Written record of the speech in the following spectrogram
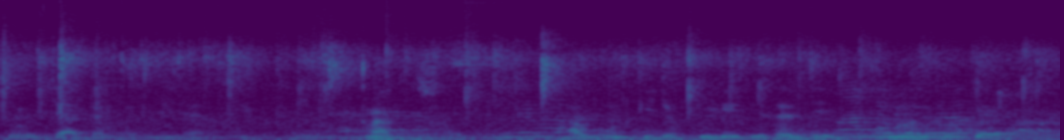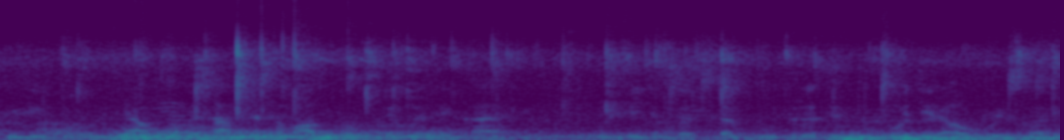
केवल चादर बदली जाती। है अच्छा। अब उनकी जो पीढ़ी थी सर जी उन्होंने उनके पीढ़ी को उनकी आँखों के सामने समाप्त होते हुए देखा है। उनके जो दत्तक पुत्र थे तुकोजीराव होलकर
